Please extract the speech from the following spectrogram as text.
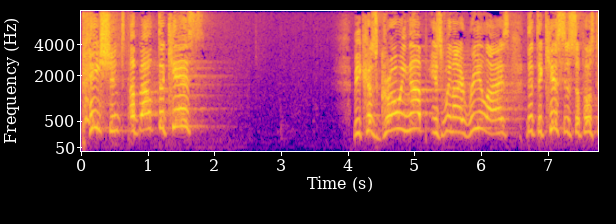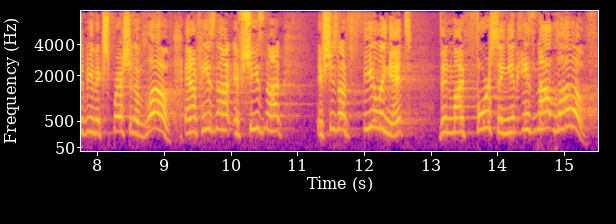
patient about the kiss. Because growing up is when I realized that the kiss is supposed to be an expression of love. And if he's not, if she's not, if she's not feeling it, then my forcing it is not love.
